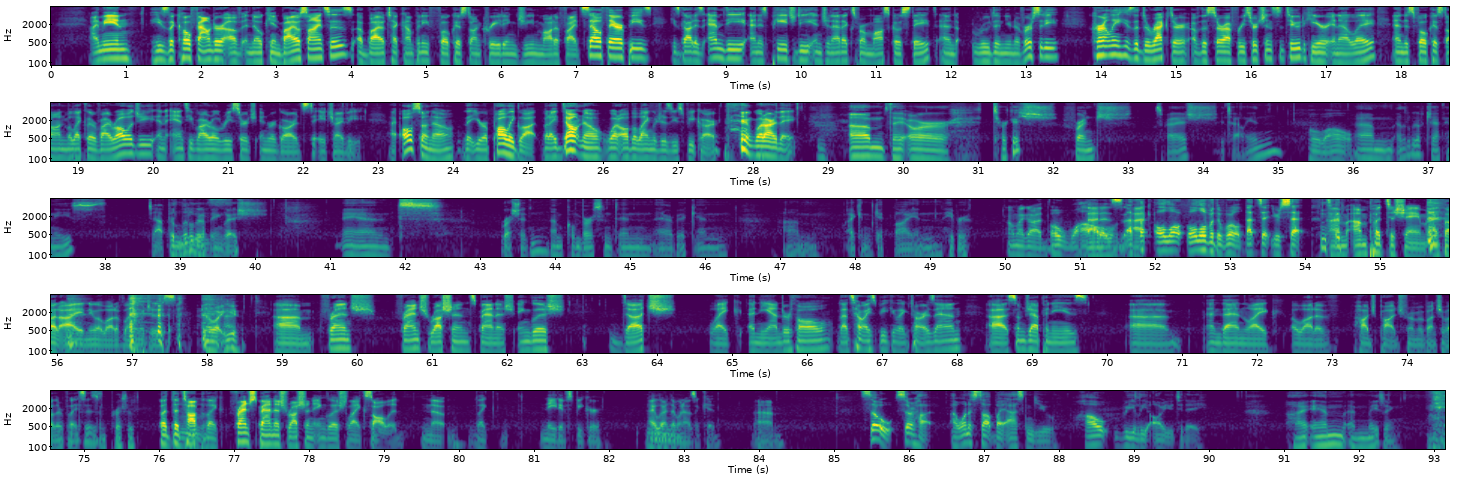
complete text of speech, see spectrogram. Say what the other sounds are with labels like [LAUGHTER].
I mean, he's the co founder of Enochian Biosciences, a biotech company focused on creating gene modified cell therapies. He's got his MD and his PhD in genetics from Moscow State and RUDN University. Currently, he's the director of the Seraph Research Institute here in LA and is focused on molecular virology and antiviral research in regards to HIV. I also know that you're a polyglot, but I don't know what all the languages you speak are. [LAUGHS] what are they? Um, they are Turkish, French, Spanish, Italian, Oh, wow. um, a little bit of Japanese, Japanese. a little bit of English, and Russian. I'm conversant in Arabic, and um, I can get by in Hebrew. Oh my God. Oh, wow. That is- That's I- like all, o- all over the world. That's it. You're set. [LAUGHS] I'm, I'm put to shame. I thought I knew a lot of languages. [LAUGHS] How about Uh, you? Um, French, French, Russian, Spanish, English, Dutch, like a Neanderthal. That's how I speak, like Tarzan. Uh, some Japanese, um, and then like a lot of hodgepodge from a bunch of other It's places. impressive. But the top, Mm. like French, Spanish, Russian, English, like solid. No, like native speaker. I learned that Mm. when I was a kid. Um, So, Serhat, I want to start by asking you, how really are you today? I am amazing. [LAUGHS]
